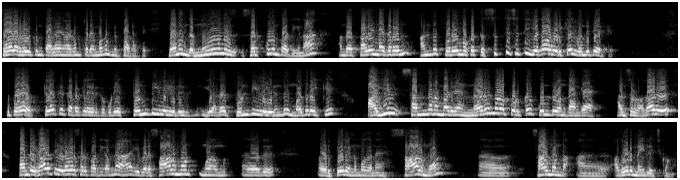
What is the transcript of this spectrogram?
சோழர்களுக்கும் தலைநகரம் துறைமுகம் இம்பார்ட்டன்ட் ஏன்னா இந்த மூணு சர்க்கிளும் பாத்தீங்கன்னா அந்த தலைநகரம் அண்டு துறைமுகத்தை சுத்தி சுத்தி ஏதாவது ஒரு கேள்வி வந்துட்டே இருக்கு. இப்போ கிழக்கு கடற்கரை இருக்கக்கூடிய தொண்டியில இரு அதாவது தொண்டியில இருந்து மதுரைக்கு அகில் சந்தன மாதிரியான நறுமண பொருட்கள் கொண்டு வந்தாங்க. அப்படின்னு சொல்லுவோம் அதாவது பண்டைய காலத்து இளவரசர் பாத்தீங்க அப்படின்னா இவர் சாலமோன் அதாவது அவர் பேர் என்னமோ தானே? சாலமோன் ஆஹ், சாலமோன் தான். அதோட மெயில் வச்சுக்கோங்க.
